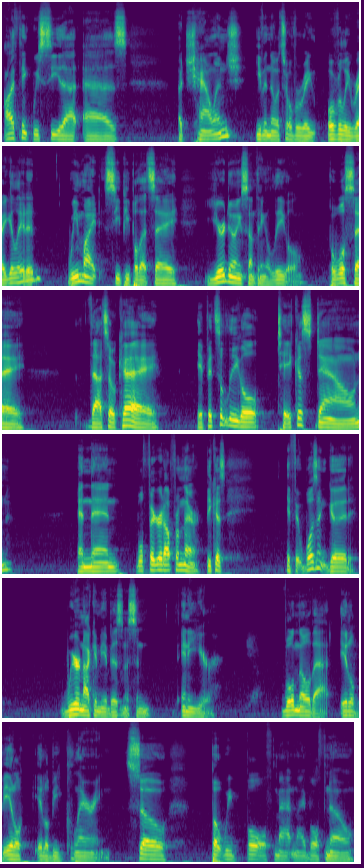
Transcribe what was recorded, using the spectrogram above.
I think we see that as a challenge, even though it's over, overly regulated. We might see people that say, You're doing something illegal. But we'll say, That's okay. If it's illegal, take us down and then we'll figure it out from there. Because if it wasn't good, we're not going to be in business in, in a year. We'll know that. It'll be it'll it'll be glaring. So, but we both, Matt and I both know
